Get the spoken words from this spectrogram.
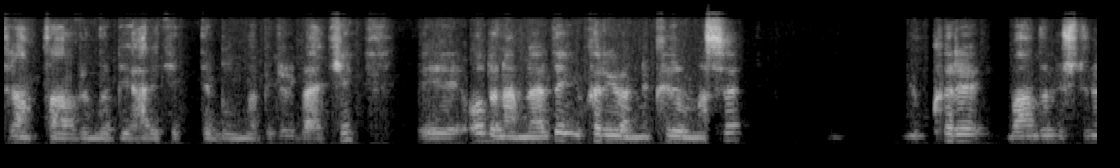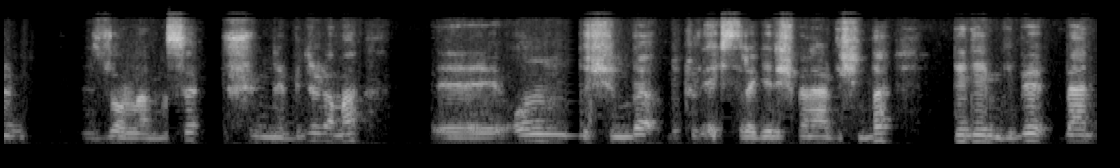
Trump tavrında bir harekette bulunabilir belki. E, o dönemlerde yukarı yönlü kırılması yukarı bandın üstünün zorlanması düşünülebilir ama e, onun dışında bu tür ekstra gelişmeler dışında dediğim gibi ben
